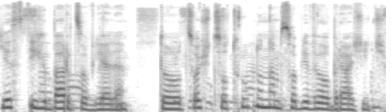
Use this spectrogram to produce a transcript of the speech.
Jest ich bardzo wiele. To coś, co trudno nam sobie wyobrazić.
